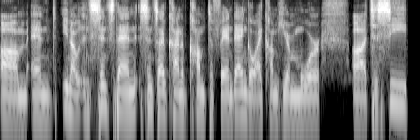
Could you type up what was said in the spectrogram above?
Um, and you know, and since then, since I've kind of come to Fandango, I come here more uh, to see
